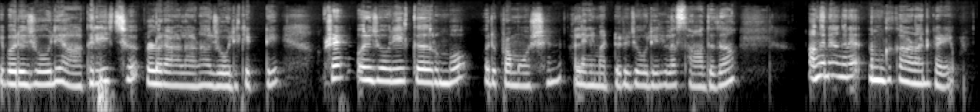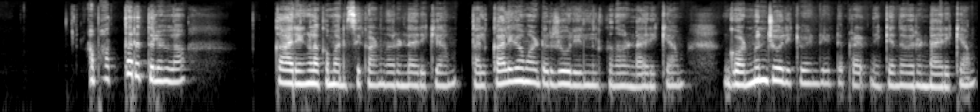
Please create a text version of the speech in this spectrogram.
ഇപ്പോൾ ഒരു ജോലി ആഗ്രഹിച്ച് ഉള്ള ഒരാളാണ് ആ ജോലി കിട്ടി. പക്ഷേ ഒരു ജോലിയിൽ കയറുമ്പോൾ ഒരു പ്രൊമോഷൻ അല്ലെങ്കിൽ മറ്റൊരു ജോലിയിലുള്ള സാധ്യത അങ്ങനെ അങ്ങനെ നമുക്ക് കാണാൻ കഴിയും. അപ്പോൾ അത്തരത്തിലുള്ള കാര്യങ്ങളൊക്കെ മനസ്സിൽ കാണുന്നവരുണ്ടായിരിക്കാം. താൽക്കാലികമായിട്ടൊരു ജോലിയിൽ നിൽക്കുന്നവരുണ്ടായിരിക്കാം. ഗവൺമെന്റ് ജോലിക്ക് വേണ്ടിയിട്ട് പ്രയത്നിക്കുന്നവരുണ്ടായിരിക്കാം.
